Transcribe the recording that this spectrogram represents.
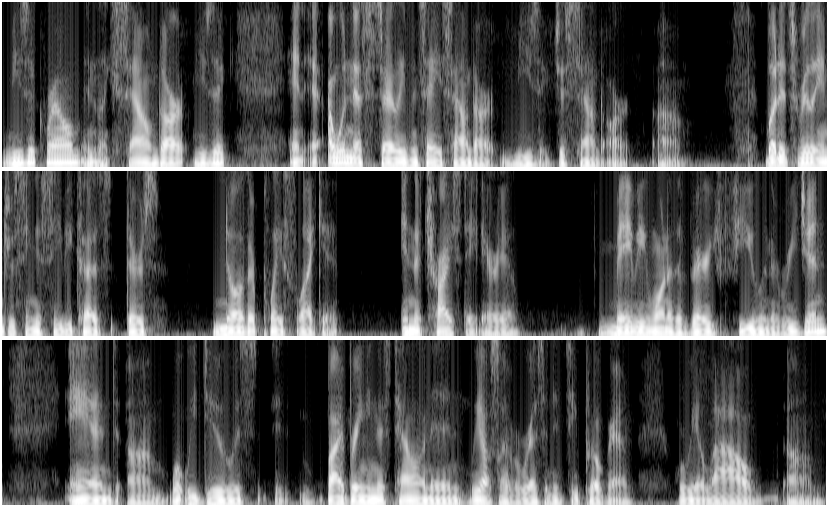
music realm and like sound art music. And I wouldn't necessarily even say sound art music, just sound art. Um, but it's really interesting to see because there's no other place like it in the tri state area, maybe one of the very few in the region. And um, what we do is by bringing this talent in, we also have a residency program where we allow um,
